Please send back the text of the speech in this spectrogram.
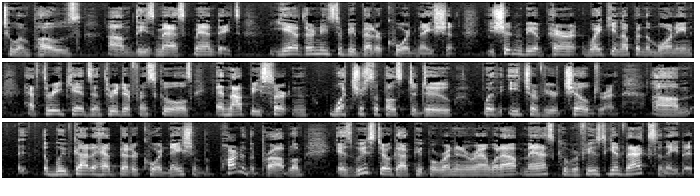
to impose um, these mask mandates. Yeah, there needs to be better coordination. You shouldn't be a parent waking up in the morning, have three kids in three different schools, and not be certain what you're supposed to do with each of your children. Um, we've got to have better coordination, but part of the problem is we've still got people running around without masks who refuse to get vaccinated.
